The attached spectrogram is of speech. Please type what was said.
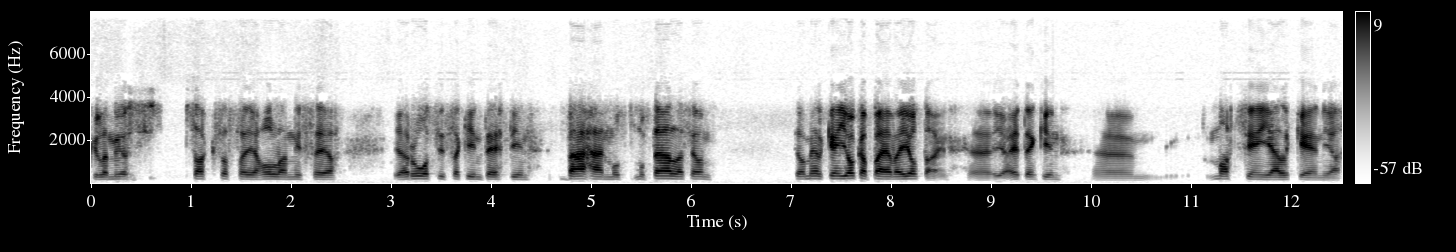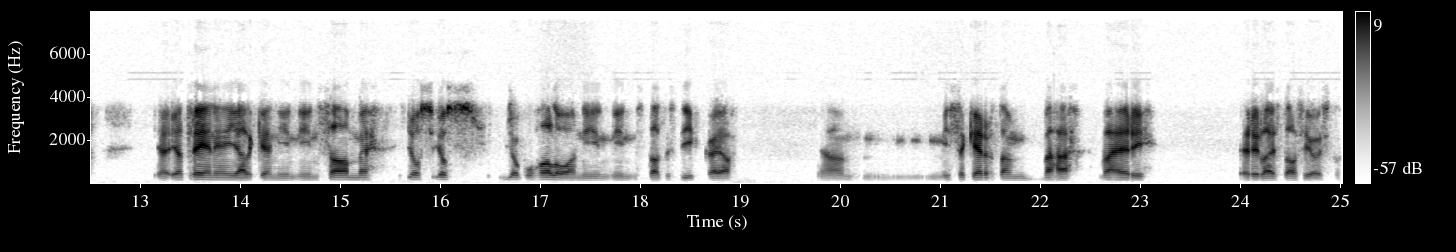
Kyllä myös Saksassa ja Hollannissa ja, ja Ruotsissakin tehtiin vähän, mutta mut täällä se on, se on melkein joka päivä jotain. Ja etenkin matsien jälkeen ja ja, ja treenien jälkeen niin, niin saamme, jos, jos joku haluaa, niin, niin statistiikka ja, ja missä kerrotaan vähän, vähän eri, erilaista asioista.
